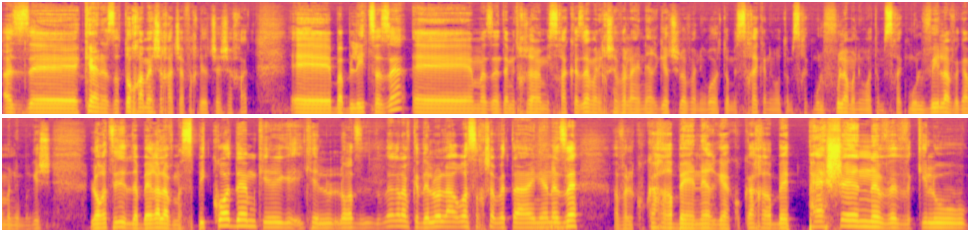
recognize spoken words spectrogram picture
אז אה, כן, אז אותו 5-1 שהפך להיות 6-1 אה, בבליץ הזה. אה, אז אני תמיד חושב על המשחק הזה, ואני חושב על האנרגיות שלו, ואני רואה אותו משחק, אני רואה אותו משחק מול פולאם, אני רואה אותו משחק מול וילה, וגם אני מרגיש, לא רציתי לדבר עליו מספיק קודם, כי כאילו לא רציתי לדבר עליו כדי לא להרוס עכשיו את העניין הזה, אבל כל כך הרבה אנרגיה, כל כך הרבה passion, וכאילו,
